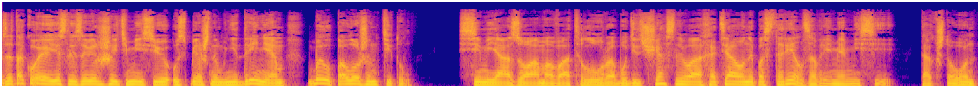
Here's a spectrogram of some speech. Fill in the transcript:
За такое, если завершить миссию успешным внедрением, был положен титул. Семья Зоама Ват-Лура будет счастлива, хотя он и постарел за время миссии. Так что он,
